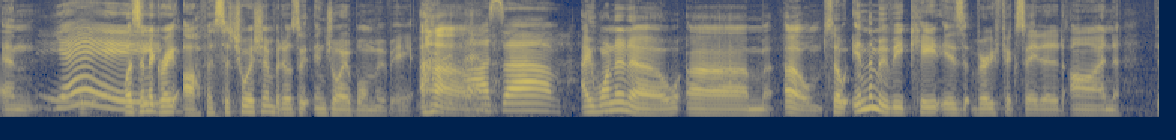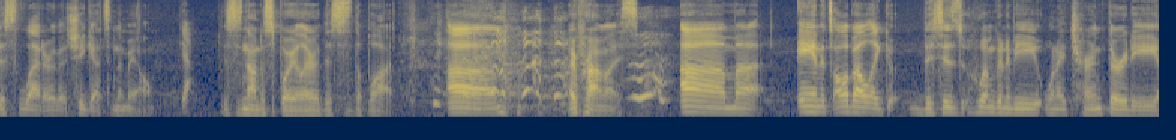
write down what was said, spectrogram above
and Yay! it wasn't a great office situation, but it was an enjoyable movie. Um, Awesome. I want to know. Um, oh, so in the movie, Kate is very fixated on this letter that she gets in the mail. Yeah. This is not a spoiler. This is the plot. Um, I promise. Um, and it's all about like this is who I'm going to be when I turn 30.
